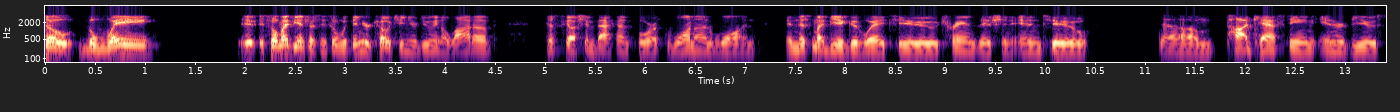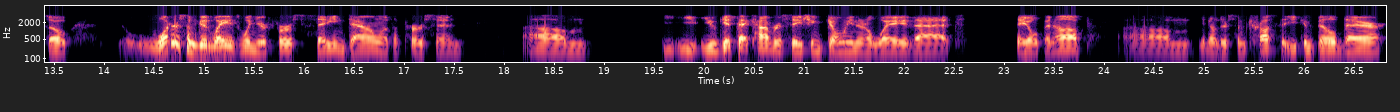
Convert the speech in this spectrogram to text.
So the way, it, so it might be interesting. So within your coaching, you're doing a lot of discussion back and forth, one on one, and this might be a good way to transition into um, podcasting, interviews. So, what are some good ways when you're first sitting down with a person? Um, you, you get that conversation going in a way that they open up. Um, you know, there's some trust that you can build there.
